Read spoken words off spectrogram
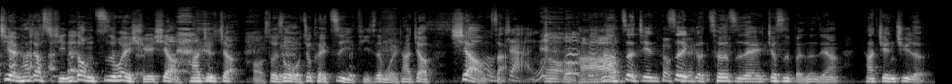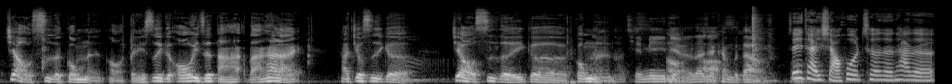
既然它叫行动智慧学校，它就叫哦，所以说我就可以自己提升为它叫校长。校长哦，好，那这间这个车子呢，就是本身怎样，它兼具了教室的功能哦，等于是一个 O 一直打打开来，它就是一个。教室的一个功能，拿前面一点，大家看不到。这一台小货车呢，它的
